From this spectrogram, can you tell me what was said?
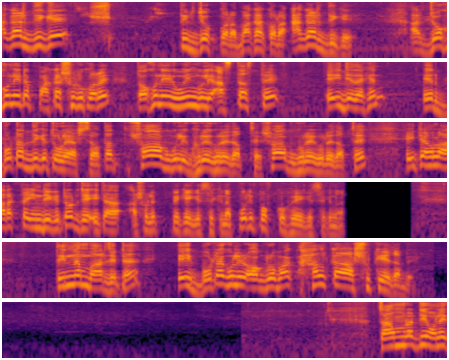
আগার দিকে তির্যক করা, বাঁকা করা, আগার দিকে। আর যখন এটা পাকা শুরু করে তখন এই উইংগুলি আস্তে আস্তে এই যে দেখেন, এর বোটার দিকে চলে আসছে, অর্থাৎ সবগুলি ঘুরে ঘুরে যাচ্ছে, সব ঘুরে ঘুরে যাচ্ছে। এইটা হলো আরেকটা ইন্ডিকেটর যে এটা আসলে পেকে গেছে কিনা, পরিপক্ক হয়ে গেছে কিনা। তিন নাম্বার যেটা, এই বোটাগুলির অগ্রভাগ হালকা শুকিয়ে যাবে। চামড়াটি অনেক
